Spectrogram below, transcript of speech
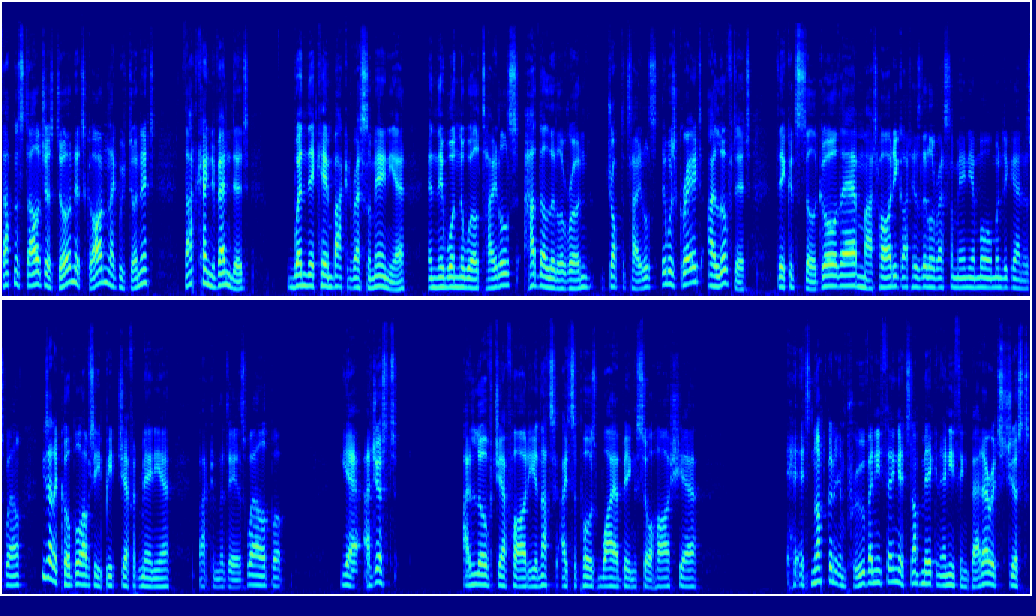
that nostalgia's done. It's gone. Like we've done it. That kind of ended when they came back at WrestleMania and they won the world titles, had their little run, dropped the titles. It was great. I loved it. They could still go there. Matt Hardy got his little WrestleMania moment again as well. He's had a couple. Obviously, he beat Jeff at Mania back in the day as well. But yeah, I just I love Jeff Hardy, and that's I suppose why I'm being so harsh here. It's not going to improve anything. It's not making anything better. It's just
